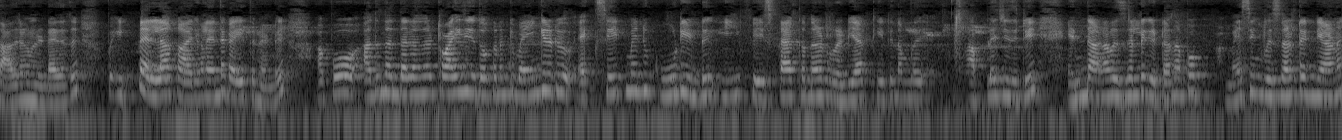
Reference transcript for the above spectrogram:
സാധനങ്ങൾ ഉണ്ടായിരുന്നത് അപ്പോൾ ഇപ്പോൾ എല്ലാ കാര്യങ്ങളും എന്റെ കയ്യിൽ തന്നെ ഉണ്ട്. അപ്പോൾ അതൊന്ന് എന്തായാലും ഒന്ന് ട്രൈ ചെയ്ത് നോക്കണമെങ്കിൽ ഭയങ്കര ഒരു എക്സൈറ്റ്മെന്റ് കൂടിയുണ്ട്. ഈ ഫേസ് പാക്ക് ഒന്ന് റെഡിയാക്കിയിട്ട് നമ്മൾ അപ്ലൈ ചെയ്തിട്ട് എന്താണ് റിസൾട്ട് കിട്ടുന്നത് അപ്പോൾ അമേസിങ് റിസൾട്ട് തന്നെയാണ്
